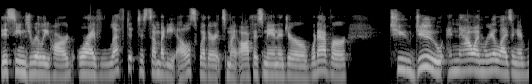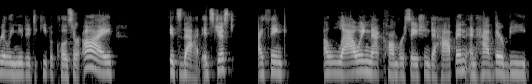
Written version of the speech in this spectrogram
this seems really hard or i've left it to somebody else whether it's my office manager or whatever to do. And now i'm realizing i really needed to keep a closer eye. It's that. It's just i think allowing that conversation to happen and have there be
